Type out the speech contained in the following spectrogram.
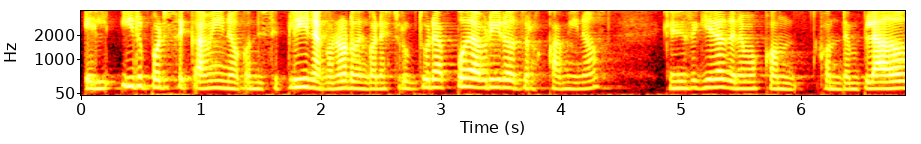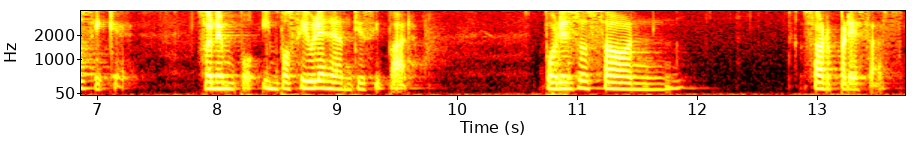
el ir por ese camino con disciplina, con orden, con estructura, puede abrir otros caminos que ni siquiera tenemos contemplados y que son imposibles de anticipar. Por eso son sorpresas.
